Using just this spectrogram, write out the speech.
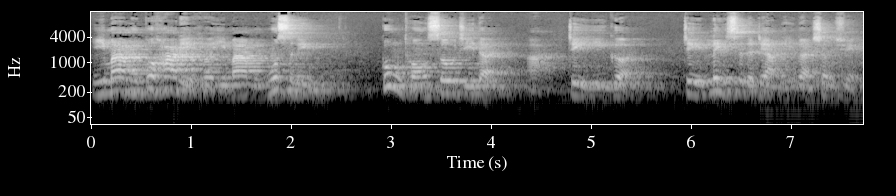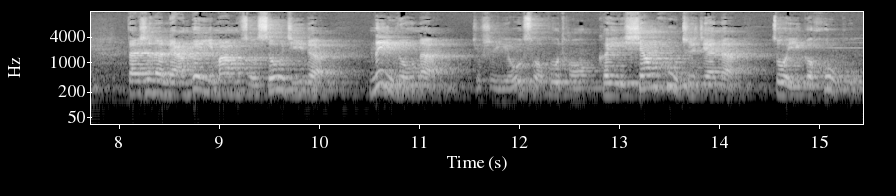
伊玛目布哈里和伊玛目穆斯林。共同搜集的啊，这一个这类似的这样的一段圣训，但是呢，两个伊玛目所搜集的内容呢，就是有所不同，可以相互之间呢做一个互补。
